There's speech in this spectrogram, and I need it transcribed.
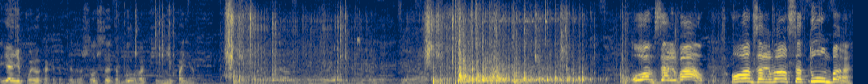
Я не понял, как это произошло, что это было вообще непонятно. Он взорвал! Он взорвался, Тумба!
